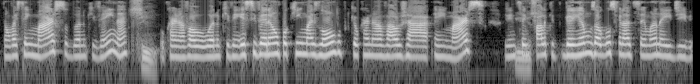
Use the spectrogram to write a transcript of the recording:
então vai ser em março do ano que vem, né? Sim. O carnaval o ano que vem. Esse verão é um pouquinho mais longo, porque o carnaval já é em março. A gente Isso. sempre fala que ganhamos alguns finais de semana aí de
